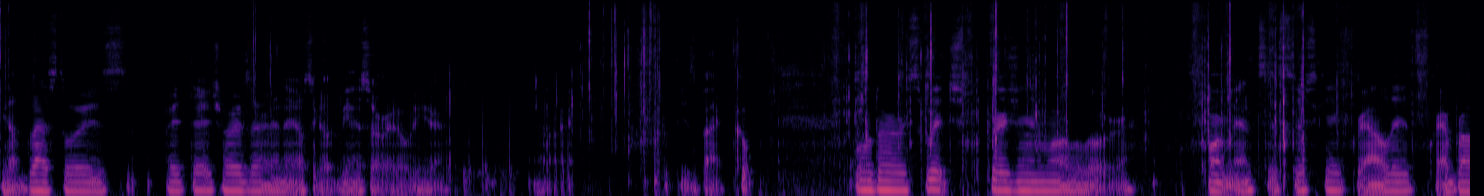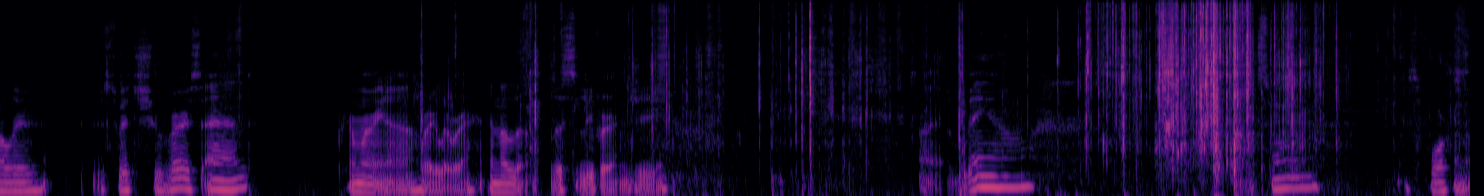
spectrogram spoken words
You got Blastoise right there, Charizard, and they also got Venusaur right over here. Alright. Put these back. Cool. Older, Switch, Persian, Molor, Tormentus, Surskit, Growlithe, Crabrawler, Switch, Reverse, and Primarina, regular rare, and a let's G. Bam. Next one. There's four from the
